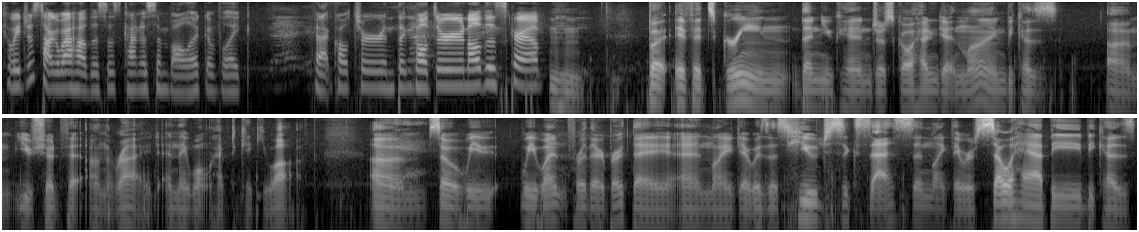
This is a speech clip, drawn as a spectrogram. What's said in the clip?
Can we just talk about how this is kind of symbolic of like fat culture and thin culture and all this crap? mhm. But if it's green, then you can just go ahead and get in line because um, you should fit on the ride and they won't have to kick you off. Um, So we we went for their birthday and like it was this huge success and like they were so happy because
